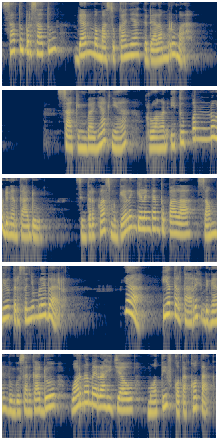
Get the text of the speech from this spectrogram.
satu persatu dan memasukkannya ke dalam rumah. Saking banyaknya, ruangan itu penuh dengan kado. Sinterklas menggeleng-gelengkan kepala sambil tersenyum lebar. Ya, ia tertarik dengan bungkusan kado warna merah hijau motif kotak-kotak.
